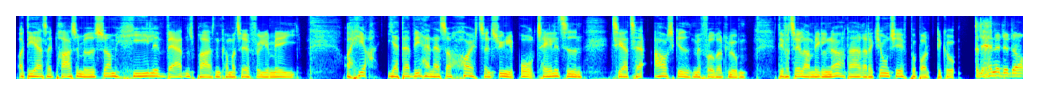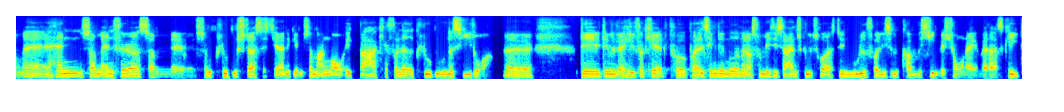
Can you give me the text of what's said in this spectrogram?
og det er altså et pressemøde, som hele verdenspressen kommer til at følge med i. Og her, ja, der vil han altså højst sandsynligt bruge taletiden til at tage afsked med fodboldklubben. Det fortæller Mikkel Nør, der er redaktionschef på Bold.dk. Så det handler lidt om, at han som anfører, som, øh, som klubbens største stjerne gennem så mange år, ikke bare kan forlade klubben uden at sige et ord. Øh, det, det vil være helt forkert på, på alle tænkelige måder, men også for Messis egen skyld, tror jeg også, det er en mulighed for ligesom at ligesom komme med sin version af, hvad der er sket.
